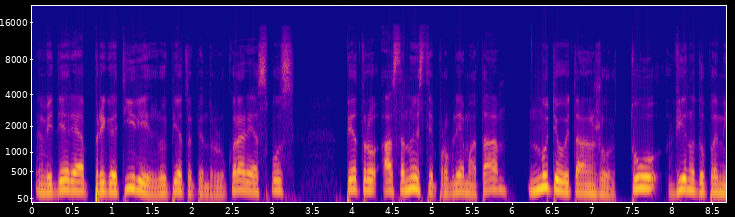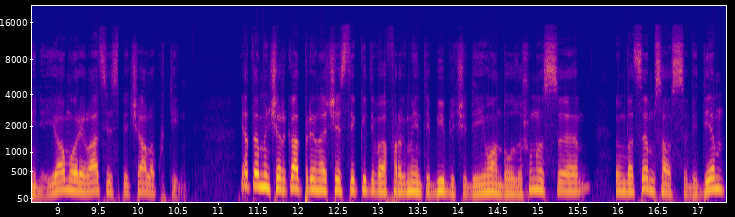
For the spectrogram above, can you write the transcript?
în vederea pregătirii lui Petru pentru lucrare, a spus, Petru, asta nu este problema ta, nu te uita în jur, tu vină după mine, eu am o relație specială cu tine. Iată, am încercat prin aceste câteva fragmente biblice din Ioan 21 să învățăm sau să vedem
